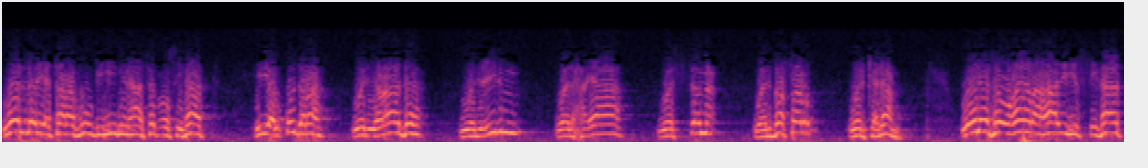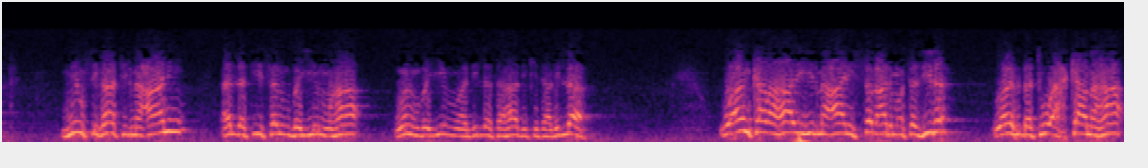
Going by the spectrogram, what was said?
والذي اعترفوا به منها سبع صفات هي القدرة والإرادة والعلم والحياة والسمع والبصر والكلام. ونفوا غير هذه الصفات من صفات المعاني التي سنبينها ونبين أدلتها بكتاب الله. وأنكر هذه المعاني السبعة المعتزلة وأثبتوا أحكامها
